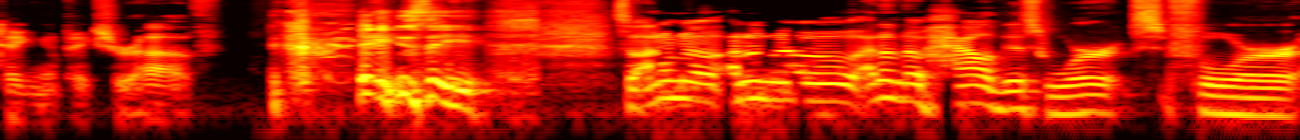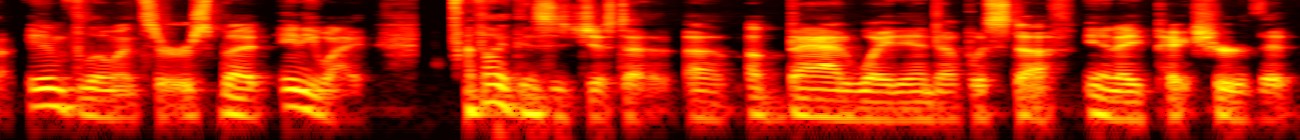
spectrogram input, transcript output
taking a picture of. Crazy. So I don't know. I don't know. I don't know how this works for influencers, but anyway, I feel like this is just a, a, a bad way to end up with stuff in a picture that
